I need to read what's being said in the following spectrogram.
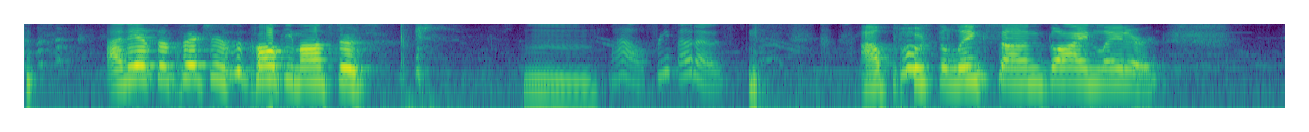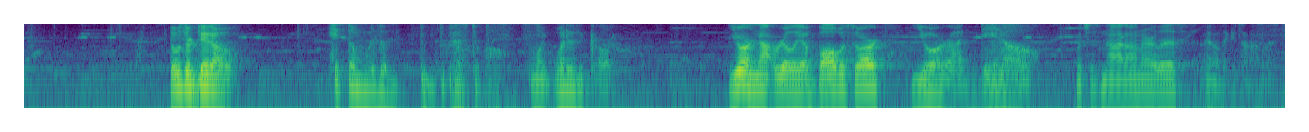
I need some pictures of Pokemonsters. Hmm. Wow, free photos. I'll post the links online later. Those are Ditto. Hit them with a the, the pester ball. I'm like, what is it called? You're not really a Bulbasaur. You're a Ditto, which is not on our list. I don't think it's on our list.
